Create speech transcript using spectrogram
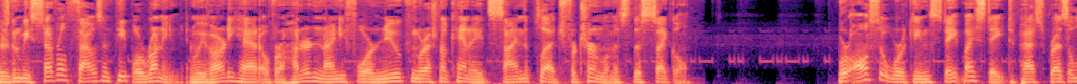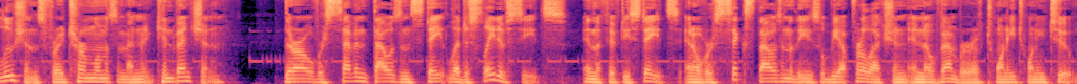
There's going to be several thousand people running, and we've already had over 194 new congressional candidates sign the pledge for term limits this cycle. We're also working state by state to pass resolutions for a term limits amendment convention. There are over 7,000 state legislative seats in the 50 states, and over 6,000 of these will be up for election in November of 2022.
